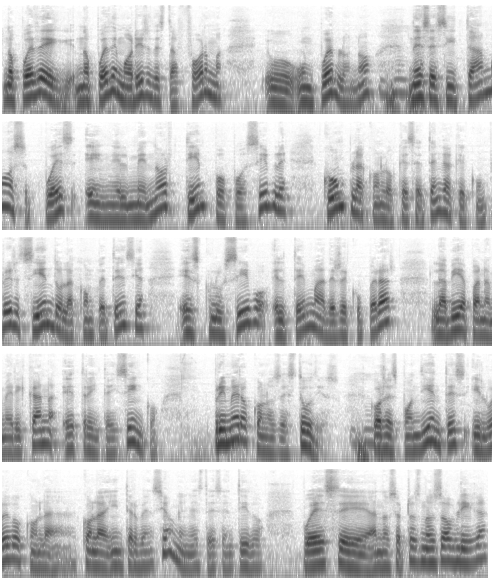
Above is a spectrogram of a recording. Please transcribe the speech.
No puede, no puede morir de esta forma un pueblo, ¿no? Necesitamos, pues, en el menor tiempo posible, cumpla con lo que se tenga que cumplir, siendo la competencia exclusivo el tema de recuperar la vía panamericana E35 primero con los estudios correspondientes y luego con la, con la intervención en este sentido, pues eh, a nosotros nos obliga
